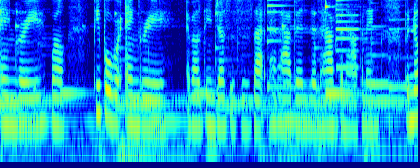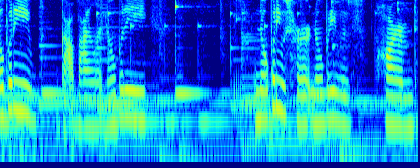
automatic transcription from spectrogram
angry. Well, people were angry about the injustices that had happened and have been happening, but nobody got violent. Nobody nobody was hurt. Nobody was harmed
